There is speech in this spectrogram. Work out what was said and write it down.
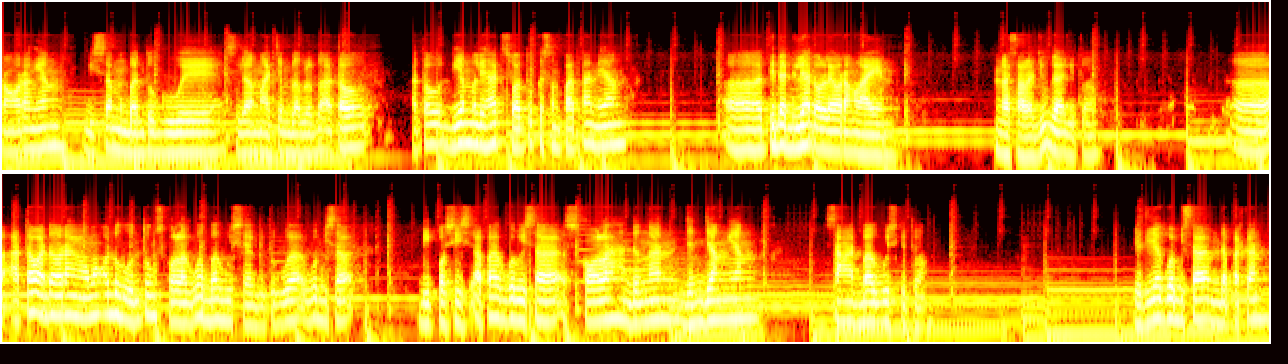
orang-orang yang bisa membantu gue segala macam bla bla bla. Atau atau dia melihat suatu kesempatan yang uh, tidak dilihat oleh orang lain. Nggak salah juga gitu uh, atau ada orang yang ngomong aduh untung sekolah gue bagus ya gitu. Gue gue bisa di posisi apa gue bisa sekolah dengan jenjang yang sangat bagus gitu. Jadi ya gue bisa mendapatkan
